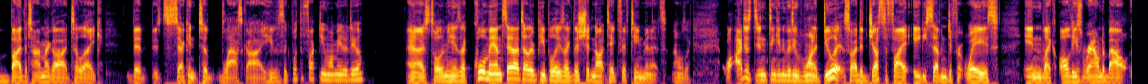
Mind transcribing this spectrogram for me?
by the time I got to like the second to last guy, he was like, "What the fuck do you want me to do?" And I just told him, he's like, "Cool, man. Say that to other people." He's like, "This should not take 15 minutes." And I was like, "Well, I just didn't think anybody would want to do it, so I had to justify it 87 different ways in like all these roundabout."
